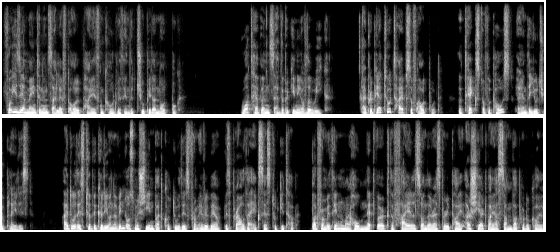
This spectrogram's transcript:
For easier maintenance, I left all Python code within the Jupyter notebook. What happens at the beginning of the week? I prepare two types of output, the text of the post and the YouTube playlist. I do this typically on a Windows machine, but could do this from everywhere with browser access to GitHub. But from within my home network, the files on the Raspberry Pi are shared via Samba protocol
